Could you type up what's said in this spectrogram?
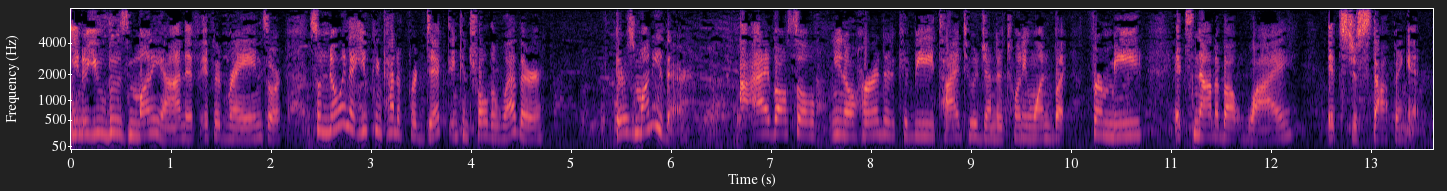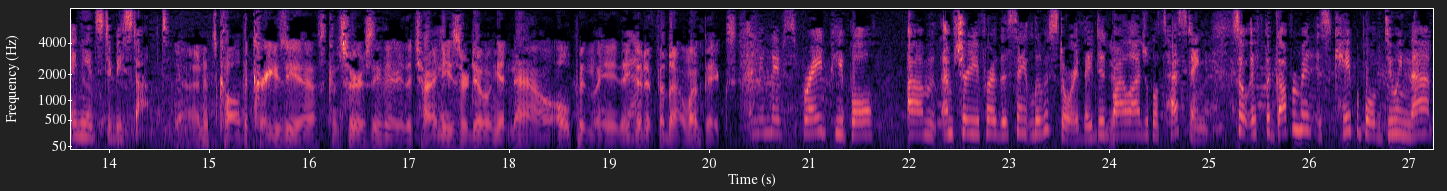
you know, you lose money on if, if it rains, or so knowing that you can kind of predict and control the weather. There's money there. I've also, you know, heard it could be tied to Agenda 21, but for me, it's not about why it's just stopping it. It needs to be stopped. Yeah, and it's called the crazy ass conspiracy theory. The Chinese are doing it now openly. They Yeah. did it for the Olympics. I mean, they've sprayed people. Um, I'm sure you've heard the St. Louis story. They did biological testing. So if the government is capable of doing that,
